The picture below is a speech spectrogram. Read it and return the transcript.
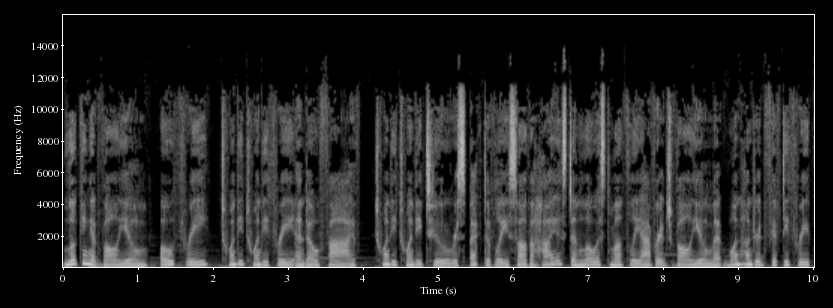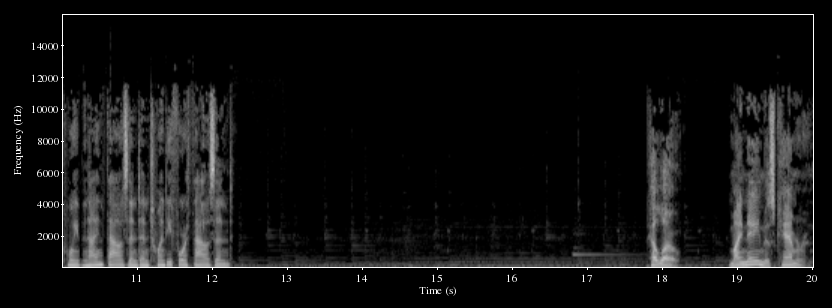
Looking at volume, 03, 2023 and 05, 2022 respectively saw the highest and lowest monthly average volume at 153.9 thousand and 24,000. Hello. My name is Cameron.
